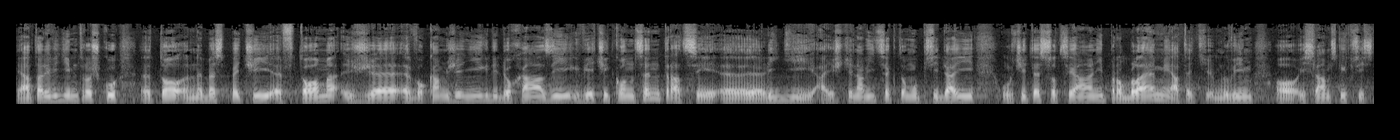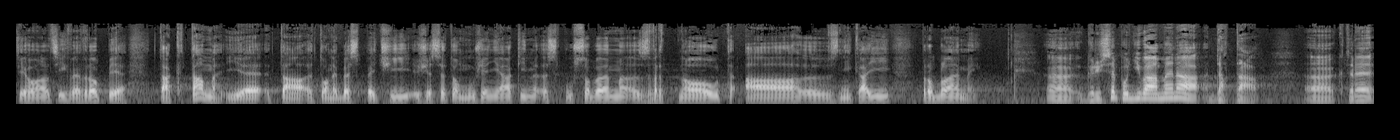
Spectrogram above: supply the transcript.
Já tady vidím trošku to nebezpečí v tom, že že v okamžení, kdy dochází k větší koncentraci eh, lidí a ještě navíc se k tomu přidají určité sociální problémy, a teď mluvím o islámských přistěhovalcích v Evropě, tak tam je ta, to nebezpečí, že se to může nějakým způsobem zvrtnout a eh, vznikají problémy. Eh, když se podíváme na data, které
